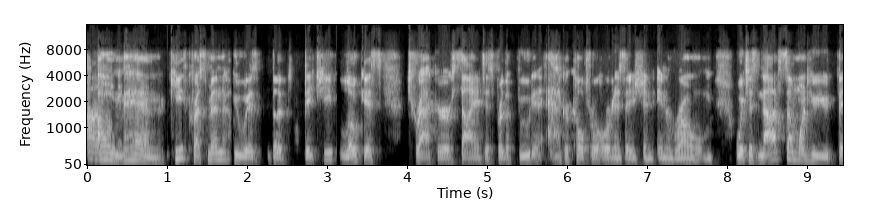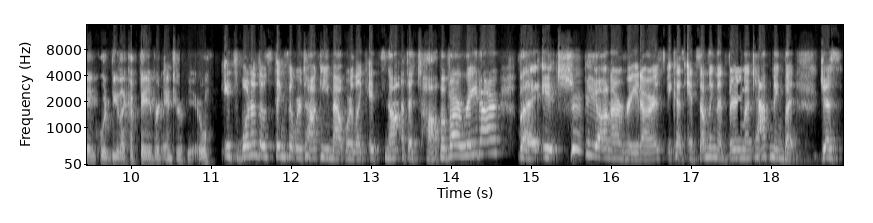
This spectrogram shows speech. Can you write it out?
Um, oh man, Keith Cressman, who is the chief locust tracker scientist for the Food and Agricultural Organization in Rome, which is not someone who you'd think would be like a favorite interview. It's one of those things that we're talking about where like it's not at the top of our radar, but it should be on our radars because it's something that's very much happening. But just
